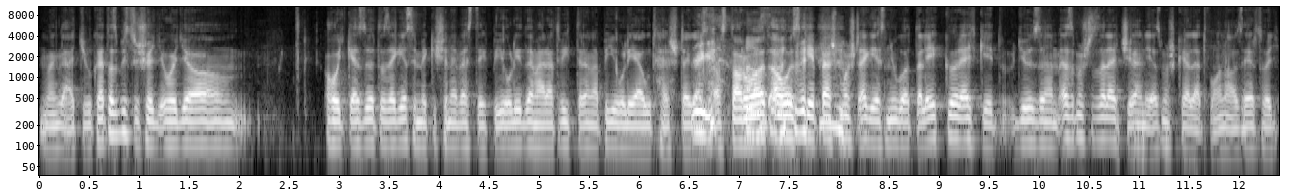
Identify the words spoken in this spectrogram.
Meglátjuk. Hát az biztos, hogy, hogy a, ahogy kezdődött az egész, hogy még ki sem nevezték Pioli, de már a Twitteren a Pioli out hashtag azt, azt tarolt. Ahhoz képest most egész nyugodt a légkör, egy-két győzelem. Ez most az a lecselni, ez most kellett volna azért, hogy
